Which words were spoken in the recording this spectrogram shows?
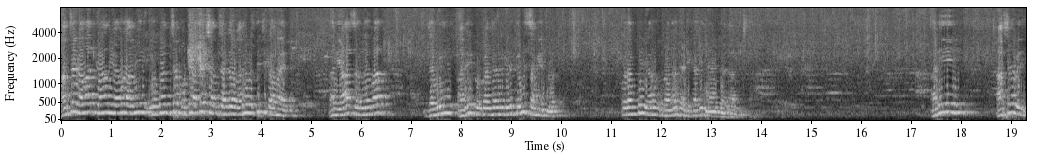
आमच्या गावात काम यावं. आम्ही लोकांच्या मोठ्या अपेक्षा आमच्याकडे वनवस्तीची काम आहेत. आणि या संदर्भात जमीन अनेक लोकांच्या वगैरे कमीच सांगितलं. परंतु या लोकांना त्या ठिकाणी न्याय मिळाला आणि अशा वेळी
